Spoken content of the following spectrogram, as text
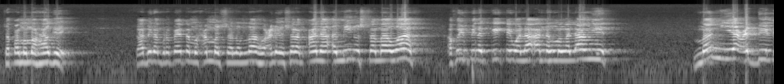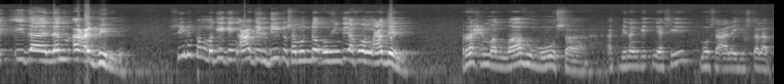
sa pamamahagi. Sabi ng propeta Muhammad sallallahu alaihi wasallam, "Ana aminus samawat." Ako yung pinagkitiwalaan ng mga langit. Man ya'dil idha lam a'dil. Sino pang magiging adil dito sa mundo kung hindi ako ang adil? Rahimallahu Musa. At binanggit niya si Musa alayhi salam.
